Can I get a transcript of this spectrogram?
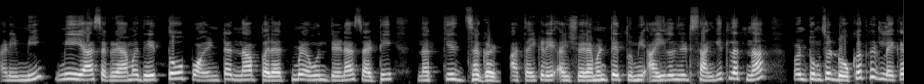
आणि मी मी या सगळ्यामध्ये तो पॉईंट त्यांना परत मिळवून देण्यासाठी नक्कीच झगड. आता इकडे ऐश्वर्या म्हणते तुम्ही आईला नीट सांगितलं ना पण तुमचं डोकं फिरलंय का?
